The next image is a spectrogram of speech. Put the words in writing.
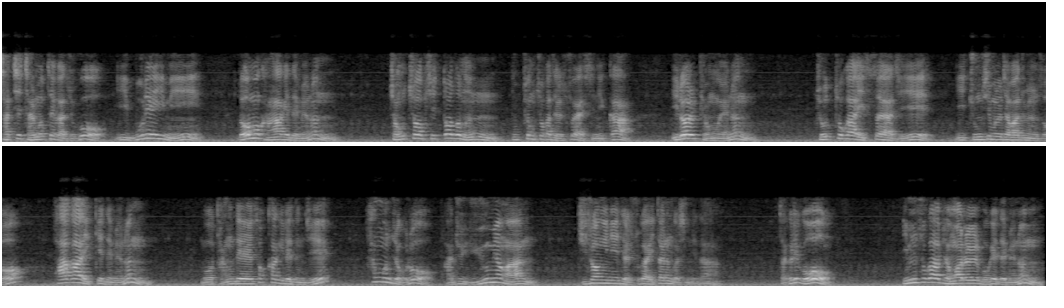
자칫 잘못해가지고 이 물의 힘이 너무 강하게 되면은 정처 없이 떠도는 부평초가 될 수가 있으니까 이럴 경우에는 조토가 있어야지 이 중심을 잡아주면서 화가 있게 되면은 뭐 당대의 석학이라든지 학문적으로 아주 유명한 지성인이 될 수가 있다는 것입니다. 자 그리고 임수가 병화를 보게 되면은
